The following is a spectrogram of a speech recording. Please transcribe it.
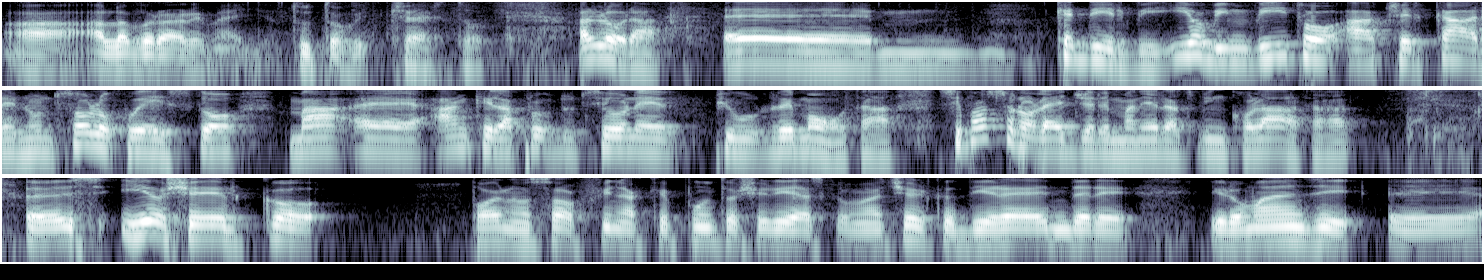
a, a lavorare meglio, tutto qui. Certo, allora ehm, che dirvi, io vi invito a cercare non solo questo ma eh, anche la produzione più remota, si possono leggere in maniera svincolata? Eh, io cerco poi non so fino a che punto ci riesco, ma cerco di rendere i romanzi eh,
